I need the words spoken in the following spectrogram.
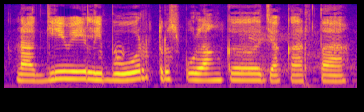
lagi libur terus pulang ke Jakarta.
